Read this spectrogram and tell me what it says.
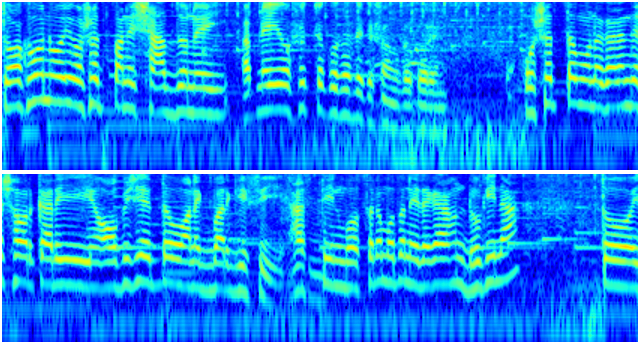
তখন ওই ওষুধ পানির সাহায্য নেই। আপনি এই ওষুধটা কোথা থেকে সংগ্রহ করেন? ওষুধ তো মনে করেন যে সরকারি অফিসে তো অনেকবার গেছি। আজ তিন বছরের মতন এ জায়গায় এখন ঢুকি না। তো ওই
